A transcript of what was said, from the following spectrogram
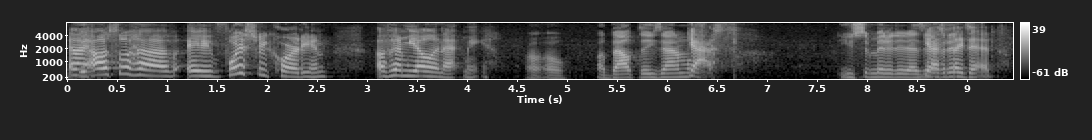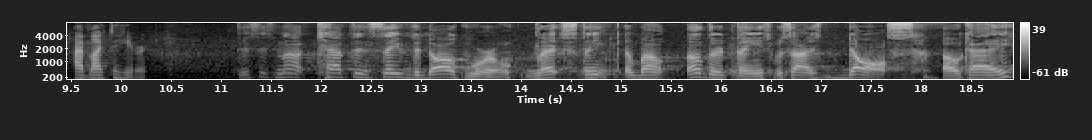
And I also have a voice recording of him yelling at me. Uh oh. About these animals? Yes. You submitted it as Yes, I did. I'd like to hear it. This is not Captain Save the Dog World. Let's think about other things besides dogs, okay?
